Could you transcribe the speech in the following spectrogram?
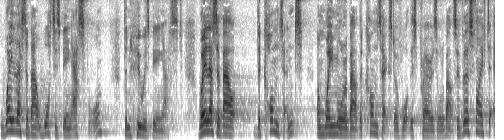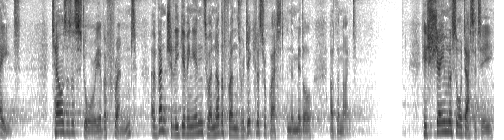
way less about what is being asked for than who is being asked. Way less about the content and way more about the context of what this prayer is all about. So, verse 5 to 8 tells us a story of a friend eventually giving in to another friend's ridiculous request in the middle of the night. His shameless audacity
